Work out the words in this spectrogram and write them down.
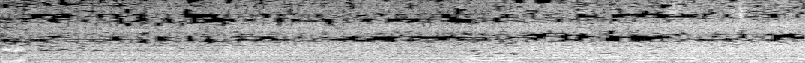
Evet. Onların iki ambulansla ölçüldüğünde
